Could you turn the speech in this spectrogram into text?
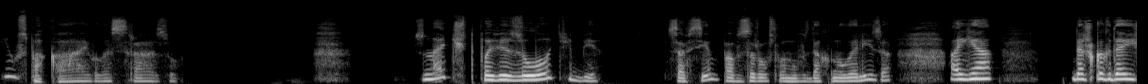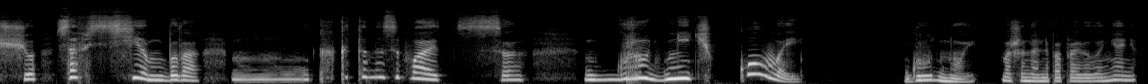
и успокаивала сразу. — Значит, повезло тебе, — совсем по-взрослому вздохнула Лиза. — А я, даже когда еще совсем была, как это называется, грудничковой? — Грудной, — машинально поправила няня,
